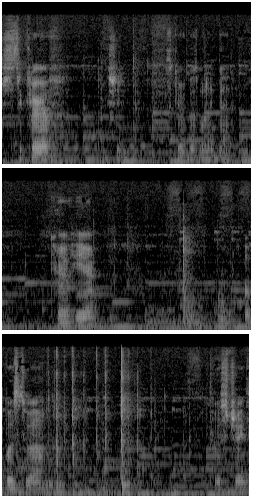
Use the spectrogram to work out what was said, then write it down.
Just a curve. Actually, this curve goes more like that. Curve here, opposed to a to a straight.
